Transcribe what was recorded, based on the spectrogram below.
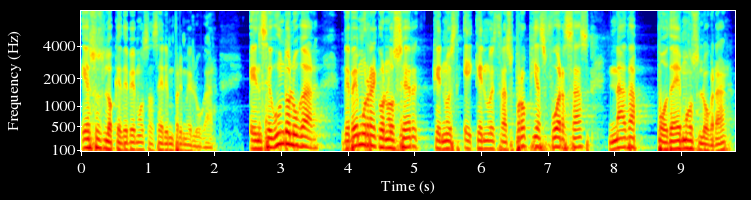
Eso es lo que debemos hacer en primer lugar. En segundo lugar, debemos reconocer que, eh, que nuestras propias fuerzas nada podemos lograr.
